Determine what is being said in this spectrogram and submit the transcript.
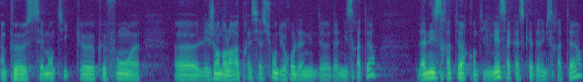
un peu sémantiques que, font euh, les gens dans leur appréciation du rôle d'administrateur. L'administrateur, quand il met sa casquette d'administrateur,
